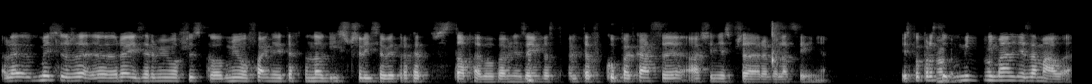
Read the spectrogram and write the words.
Ale myślę, że e, Razer mimo wszystko, mimo fajnej technologii strzeli sobie trochę w stopę, bo pewnie zainwestowali to w kupę kasy, a się nie sprzeda rewelacyjnie. Jest po prostu minimalnie za małe.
